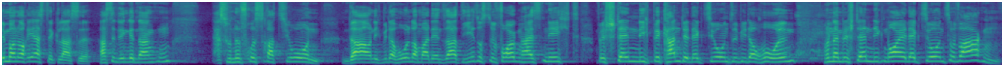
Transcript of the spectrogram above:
Immer noch erste Klasse. Hast du den Gedanken? Da ist so eine Frustration da. Und ich wiederhole nochmal den Satz, Jesus zu folgen heißt nicht, beständig bekannte Lektionen zu wiederholen, sondern beständig neue Lektionen zu wagen.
